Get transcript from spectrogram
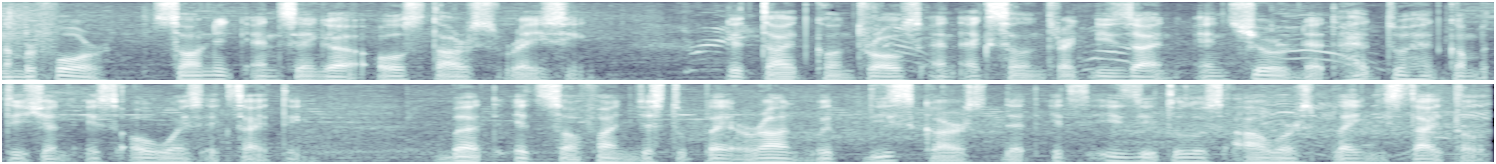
Number 4. Sonic and Sega All-Stars Racing The tight controls and excellent track design ensure that head-to-head -head competition is always exciting. But it's so fun just to play around with these cars that it's easy to lose hours playing this title.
